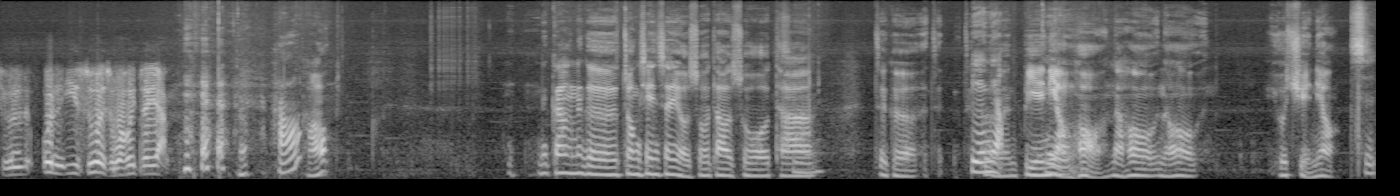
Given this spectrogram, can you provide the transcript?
请问问医师为什么会这样？好，好。那刚刚那个庄先生有说到说他这个憋尿憋尿哈，然后然后有血尿是。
